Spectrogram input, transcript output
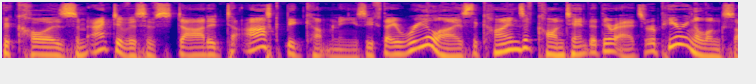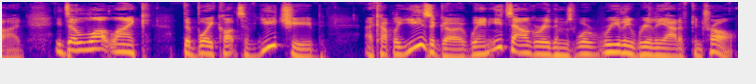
because some activists have started to ask big companies if they realize the kinds of content that their ads are appearing alongside. It's a lot like the boycotts of YouTube a couple of years ago when its algorithms were really, really out of control.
